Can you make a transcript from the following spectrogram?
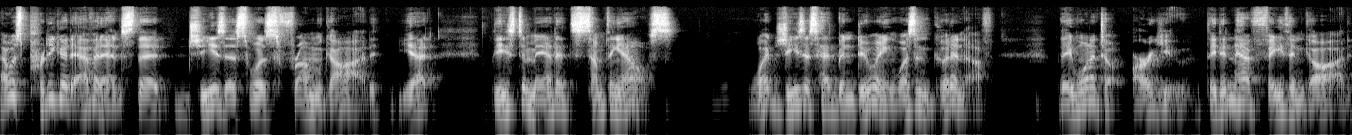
That was pretty good evidence that Jesus was from God, yet these demanded something else. What Jesus had been doing wasn't good enough. They wanted to argue. They didn't have faith in God.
